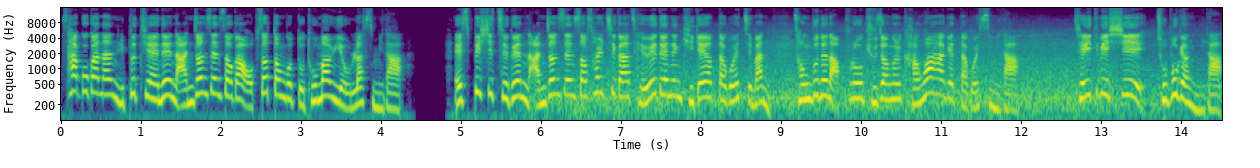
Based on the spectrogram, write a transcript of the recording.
사고가 난 리프트에는 안전 센서가 없었던 것도 도마 위에 올랐습니다. SPC 측은 안전 센서 설치가 제외되는 기계였다고 했지만 정부는 앞으로 규정을 강화하겠다고 했습니다. JTBC 조보경입니다.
